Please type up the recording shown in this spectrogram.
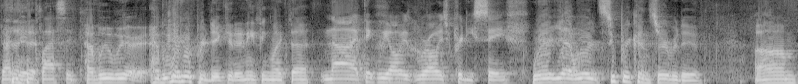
That'd be a classic. have we, we have we ever predicted anything like that? Nah, I think we always we're always pretty safe. We're yeah, we're super conservative. Um,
